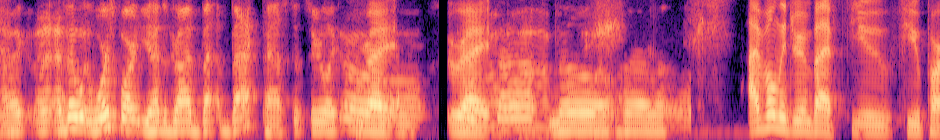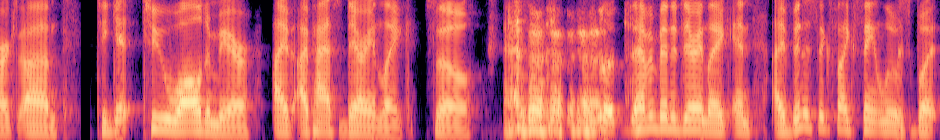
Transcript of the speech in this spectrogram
Like, uh, and then the worst part, you had to drive ba- back past it, so you're like, "Oh, Right. oh, right. stop. Uh-huh. No, I don't have I've only driven by a few few parks. Um, to get to Waldameer, I I passed Darien Lake, so it." So haven't been to Darien Lake, and I've been to Six Flags St. Louis, but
